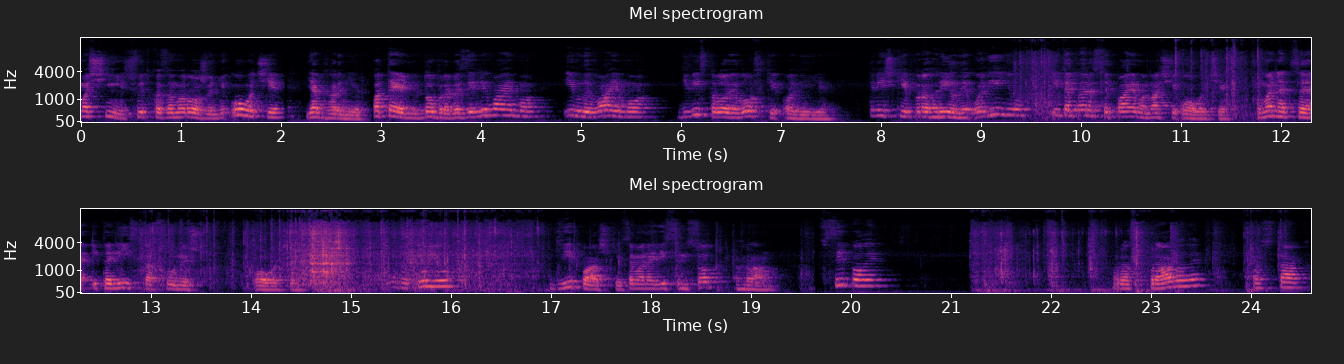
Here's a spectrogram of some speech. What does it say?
смачні, швидко заморожені овочі, як гарнір. Пательню добре розігріваємо і вливаємо 2 столові ложки олії. Трішки прогріли олію і тепер сипаємо наші овочі. У мене це італійська суміш овочів. Готую дві пачки. Це в мене 800 грам. Всипали, розправили ось так.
